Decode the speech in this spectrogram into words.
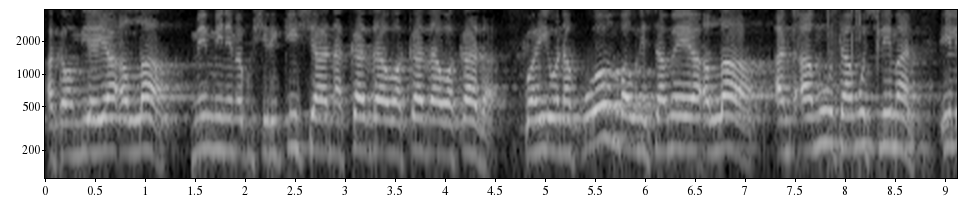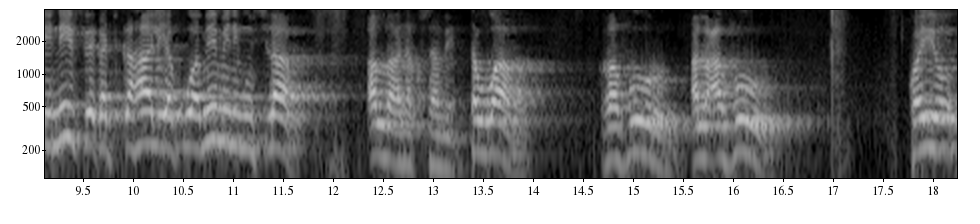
akamwambia ya Allah mimi nimekushirikisha na kadha wa kadha wa kadha. Kwa hiyo nakuomba unisamehe ya Allah an amuta musliman ili nife katika hali ya kuwa mimi ni muislamu. Allah anakusamehe. Tawwab ghafurun alafu. Kwa hiyo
